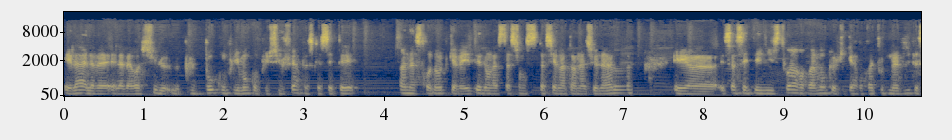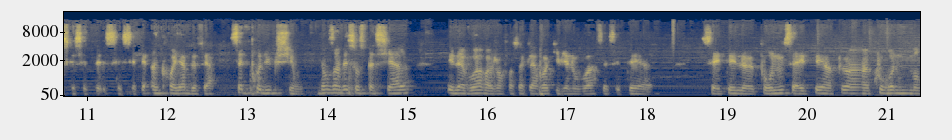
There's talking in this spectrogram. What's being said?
Et là, elle avait, elle avait reçu le plus beau compliment qu'on puisse lui faire parce que c'était un astronaute qui avait été dans la station spatiale internationale. Et, euh, et ça, c'était une histoire vraiment que je garderai toute ma vie parce que c'était incroyable de faire cette production dans un vaisseau spatial et d'avoir Jean-François Clairvoy qui vient nous voir. C'était euh, ça a été le, pour nous, ça a été un peu un couronnement.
